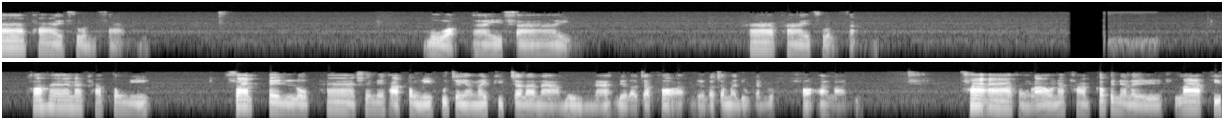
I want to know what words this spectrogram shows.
ห้าพายส่วนสามบวกไอไซน์ห้าพายส่วนสามข้อ5นะครับตรงนี้ z เป็นลบ5ใช่ไหมครับ ตรงนี้ครูจะยังไม่พิจารณามุมนะ เดี๋ยวเราจะพอเดี๋ยวเราจะมาดูกันว่าเพราะอะไร ค่า r ของเรานะครับ ก็เป็นอะไรรากที่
